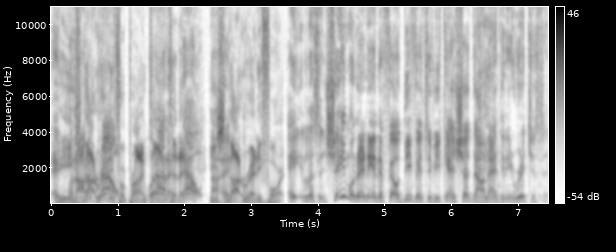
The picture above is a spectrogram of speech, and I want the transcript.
eh, he's not ready doubt. for prime time Without today. doubt. He's Uh, not ready for it. Hey, listen, shame on any NFL defense if you can't shut down Anthony Richardson.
